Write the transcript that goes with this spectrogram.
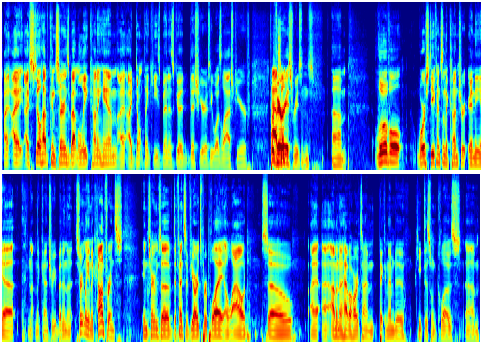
I, I, I still have concerns about Malik Cunningham. I, I don't think he's been as good this year as he was last year for Hasn't. various reasons. Um, Louisville, worst defense in the country, in the uh, not in the country, but in the certainly in the conference in terms of defensive yards per play allowed. So I, I, I'm going to have a hard time picking them to keep this one close. Um,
